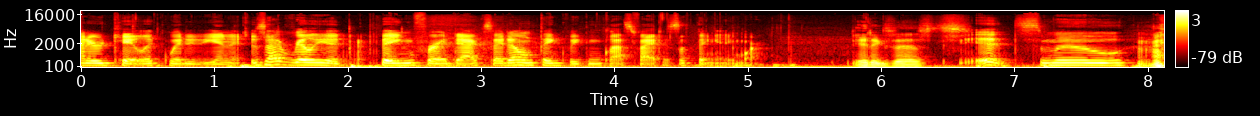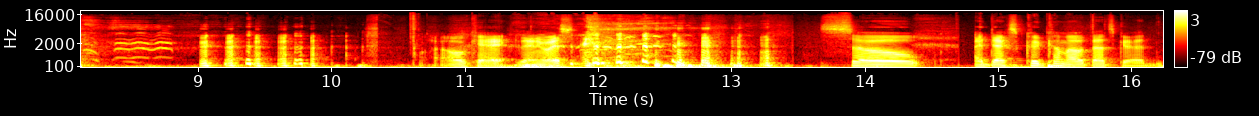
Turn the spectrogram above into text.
100k liquidity in it. Is that really a thing for a DEX? I don't think we can classify it as a thing anymore. It exists. It's moo. okay. Anyways, so a dex could come out. That's good.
